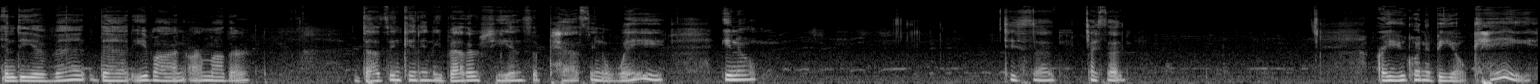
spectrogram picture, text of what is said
In the event that Yvonne, our mother, doesn't get any better, she ends up passing away, you know? She said, I said, are you going to be okay?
